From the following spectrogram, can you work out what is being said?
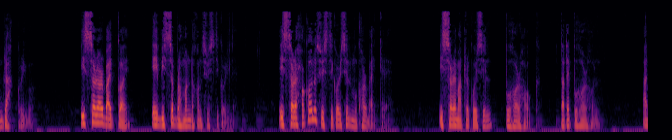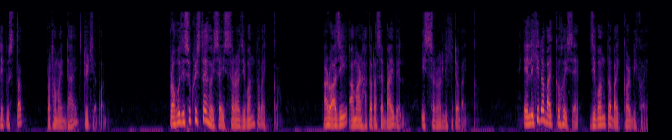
গ্ৰাস কৰিব। ঈশ্বৰৰ বাক্যই এই বিশ্ব ব্ৰহ্মাণ্ডখন সৃষ্টি কৰিলে। ঈশ্বৰে সকলো সৃষ্টি কৰিছিল মুখৰ বাক্যেৰে। ঈশ্বৰে মাত্ৰ কৈছিল পোহৰ হওক তাতে পোহৰ হ'ল। আদি পুস্তক প্ৰথম অধ্যায় তৃতীয় পদ। প্ৰভু যীশুখ্ৰীষ্টই হৈছে ঈশ্বৰৰ জীৱন্ত বাক্য। আৰু আজি আমাৰ হাতত আছে বাইবেল ঈশ্বৰৰ লিখিত বাক্য। এই লিখিত বাক্য হৈছে জীৱন্ত বাক্যৰ বিষয়ে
